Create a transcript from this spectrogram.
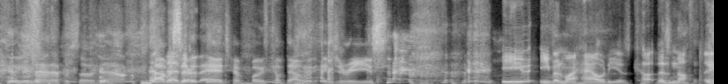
three man episode now. Hammerson and Ed have both come down with injuries. E- Even my howdy is cut. There's nothing.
